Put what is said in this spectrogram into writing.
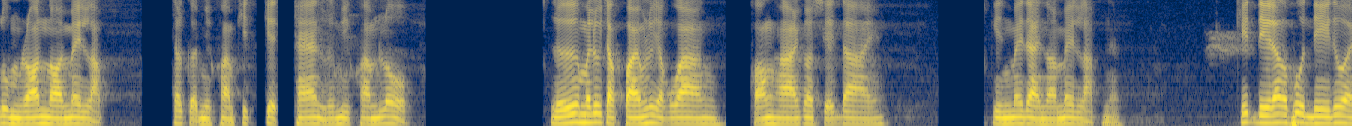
รุ่มร้อนนอนไม่หลับ ถ้าเกิดมีความคิดเกลียดแค้นหรือมีความโลภหรือไม่รู้จักปล่อยไม่รู้จักวางของหายก็เสียดาย กินไม่ได้นอนไม่หลับนะคิดดีแล้วก็พูดดีด้วย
